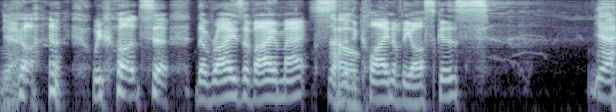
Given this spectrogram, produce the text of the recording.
Yeah. We got we got uh, the rise of IMAX, the decline of the Oscars. Yeah.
